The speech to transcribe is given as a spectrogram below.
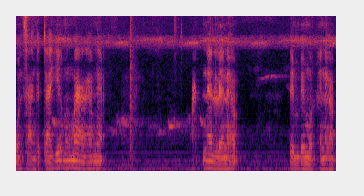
บนสารกระจายเยอะมากๆนะครับ เนี่ยอัดแน่นเลยนะครับ เต็มไปหมดเลยนะครับ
